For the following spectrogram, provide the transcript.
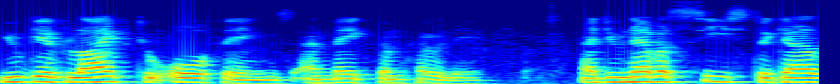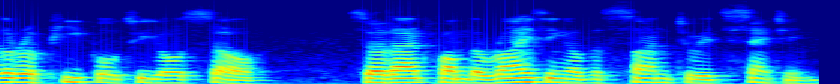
you give life to all things and make them holy. And you never cease to gather a people to yourself, so that from the rising of the sun to its setting,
